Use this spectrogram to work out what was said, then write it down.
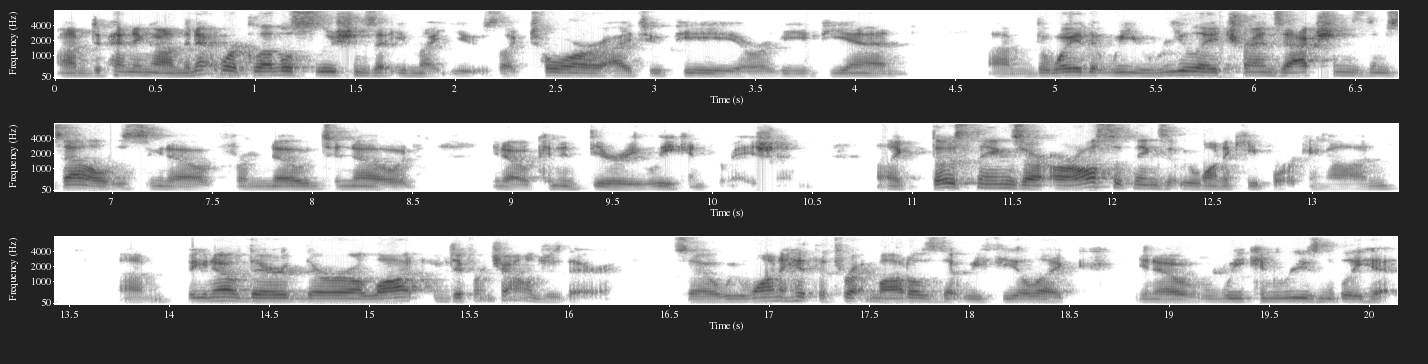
um, depending on the network level solutions that you might use, like Tor, I2P, or VPN. Um, the way that we relay transactions themselves, you know, from node to node, you know, can in theory leak information. Like those things are, are also things that we want to keep working on. Um, but you know, there there are a lot of different challenges there. So we want to hit the threat models that we feel like you know we can reasonably hit,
